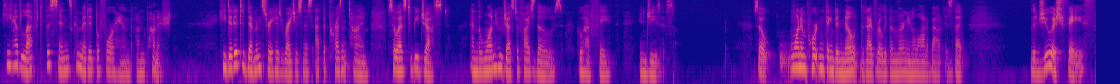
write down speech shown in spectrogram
he had left the sins committed beforehand unpunished. He did it to demonstrate his righteousness at the present time so as to be just and the one who justifies those who have faith in Jesus. So, one important thing to note that I've really been learning a lot about is that the Jewish faith,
